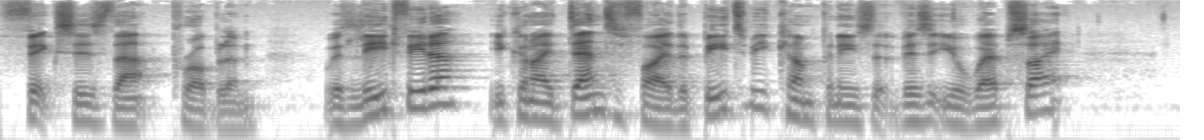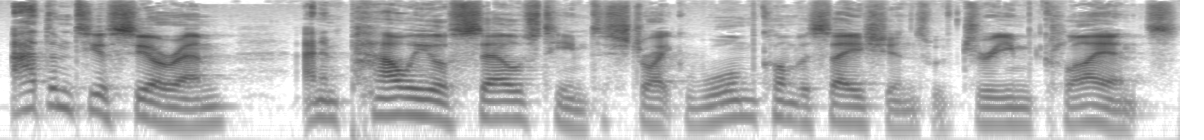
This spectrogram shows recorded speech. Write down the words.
fixes that problem. With Leadfeeder, you can identify the B2B companies that visit your website, add them to your CRM, and empower your sales team to strike warm conversations with dream clients.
